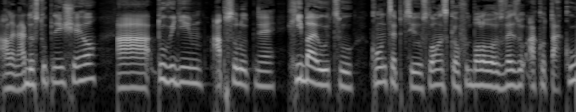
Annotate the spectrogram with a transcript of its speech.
ale najdostupnejšieho. A tu vidím absolútne chýbajúcu koncepciu Slovenského futbalového zväzu ako takú,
